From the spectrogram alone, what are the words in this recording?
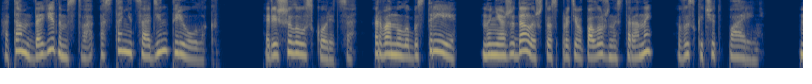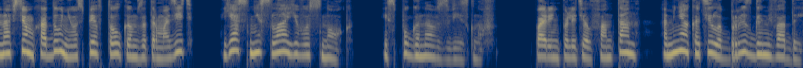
а там до ведомства останется один переулок. Решила ускориться, рванула быстрее, но не ожидала, что с противоположной стороны выскочит парень. На всем ходу, не успев толком затормозить, я снесла его с ног, испуганно взвизгнув. Парень полетел в фонтан, а меня окатило брызгами воды.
